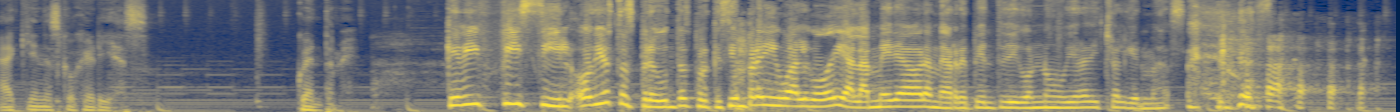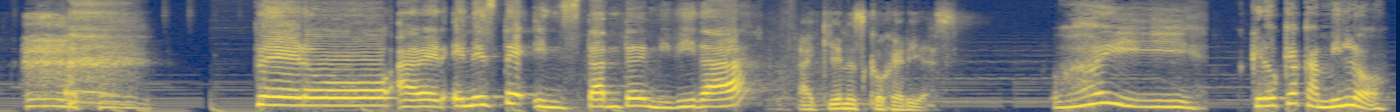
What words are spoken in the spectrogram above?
¿A quién escogerías? Cuéntame. Qué difícil. Odio estas preguntas porque siempre digo algo y a la media hora me arrepiento y digo, no, hubiera dicho alguien más. Pero, a ver, en este instante de mi vida, ¿A quién escogerías? ay, creo que a Camilo.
